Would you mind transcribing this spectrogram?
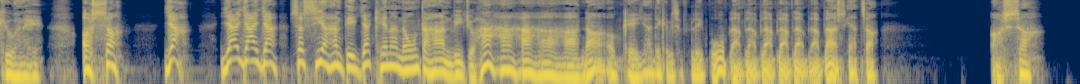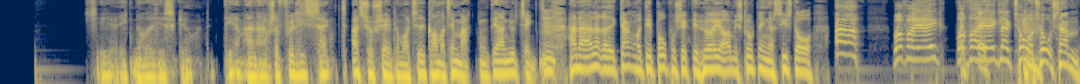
Q&A. Og så, ja, ja, ja, ja, så siger han det. Jeg kender nogen, der har en video. Ha, ha, ha, ha, ha. Nå, okay, ja, det kan vi selvfølgelig ikke bruge. Bla, bla, bla, bla, bla, bla, bla, siger han så. Og så siger jeg ikke noget, jeg skriver. Det, jamen, han har jo selvfølgelig sagt, at Socialdemokratiet kommer til magten. Det har han jo tænkt. Mm. Han er allerede i gang med det bogprojekt, det hører jeg om i slutningen af sidste år. Ah! Hvorfor har jeg ikke, hvorfor har jeg ikke lagt to og to sammen?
